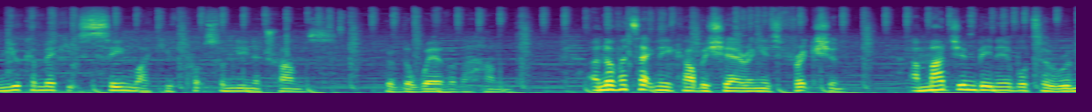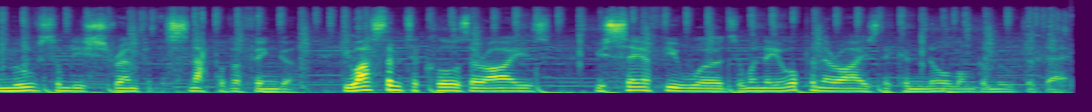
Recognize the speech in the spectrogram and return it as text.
and you can make it seem like you've put somebody in a trance with the wave of a hand. Another technique I'll be sharing is friction. Imagine being able to remove somebody's strength at the snap of a finger. You ask them to close their eyes, you say a few words, and when they open their eyes, they can no longer move the deck.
